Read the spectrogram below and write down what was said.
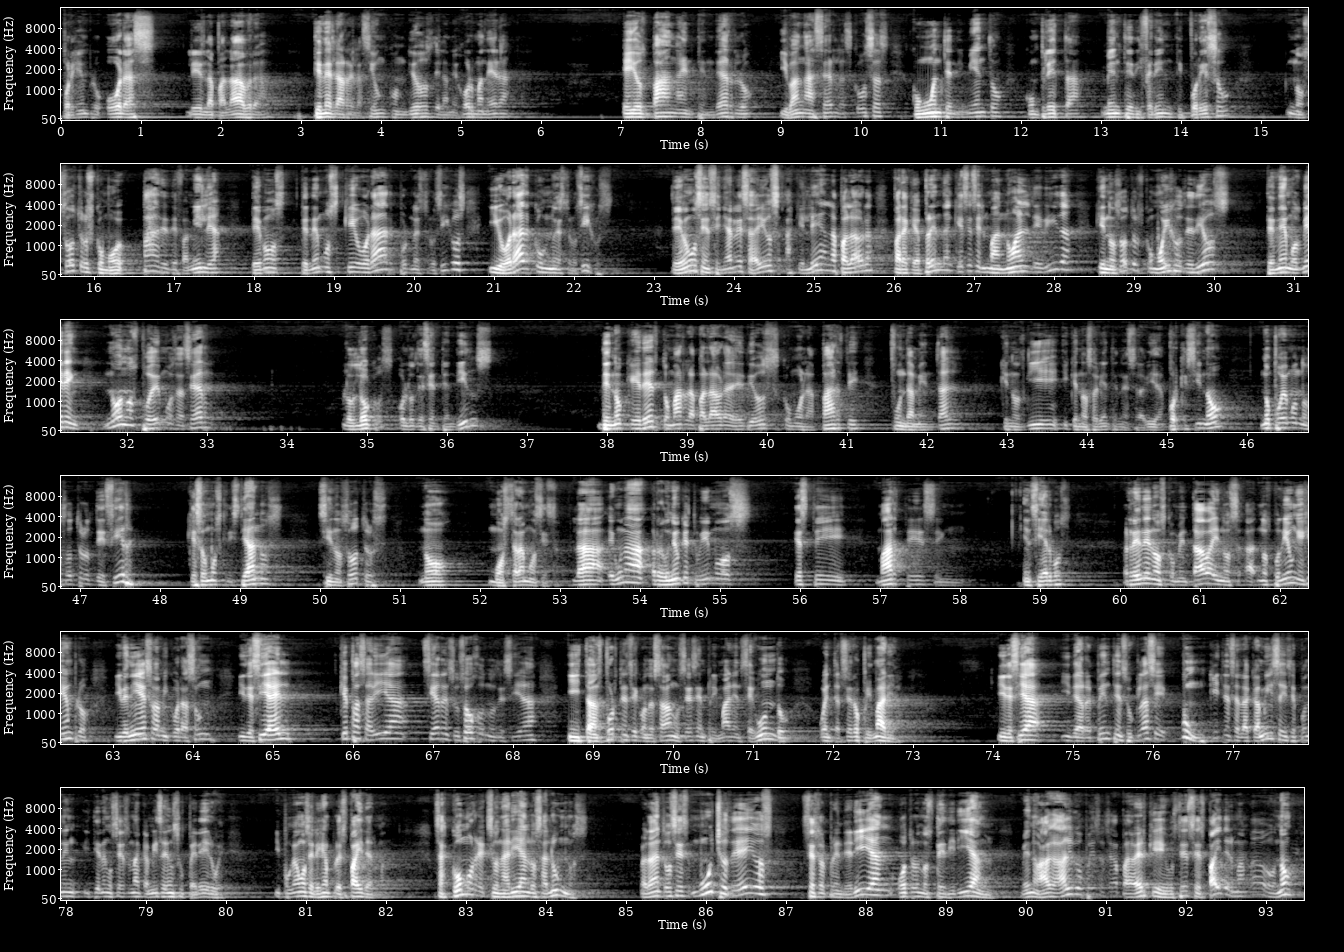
por ejemplo, oras, lees la palabra, tienes la relación con Dios de la mejor manera, ellos van a entenderlo y van a hacer las cosas con un entendimiento completa totalmente diferente. Por eso nosotros como padres de familia debemos, tenemos que orar por nuestros hijos y orar con nuestros hijos. Debemos enseñarles a ellos a que lean la palabra para que aprendan que ese es el manual de vida que nosotros como hijos de Dios tenemos. Miren, no nos podemos hacer los locos o los desentendidos de no querer tomar la palabra de Dios como la parte fundamental que nos guíe y que nos oriente en nuestra vida. Porque si no, no podemos nosotros decir que somos cristianos si nosotros no mostramos eso. La, en una reunión que tuvimos este martes en, en Siervos, René nos comentaba y nos, nos ponía un ejemplo y venía eso a mi corazón y decía él, ¿qué pasaría? Cierren sus ojos, nos decía, y transportense cuando estaban ustedes en primaria, en segundo en tercero primaria. Y decía, y de repente en su clase, ¡pum!, quítense la camisa y se ponen, y tienen ustedes una camisa de un superhéroe. Y pongamos el ejemplo de Spider-Man. O sea, ¿cómo reaccionarían los alumnos? ¿Verdad? Entonces, muchos de ellos se sorprenderían, otros nos pedirían, bueno, haga algo, pues, o sea, para ver que usted es Spider-Man o no.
